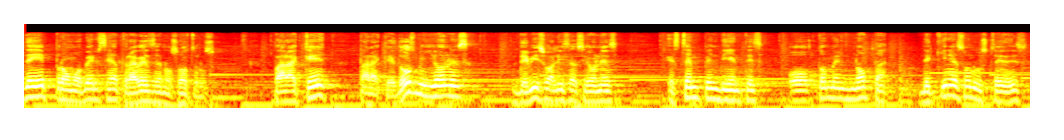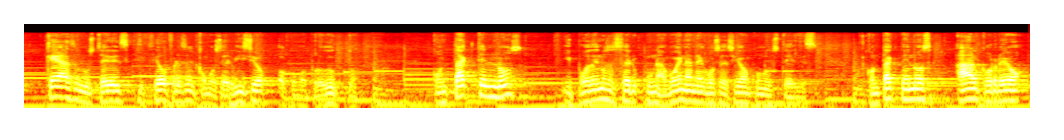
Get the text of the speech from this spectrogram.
de promoverse a través de nosotros. ¿Para qué? Para que 2 millones de visualizaciones estén pendientes o tomen nota de quiénes son ustedes, qué hacen ustedes y qué ofrecen como servicio o como producto. Contáctenos y podemos hacer una buena negociación con ustedes. Contáctenos al correo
